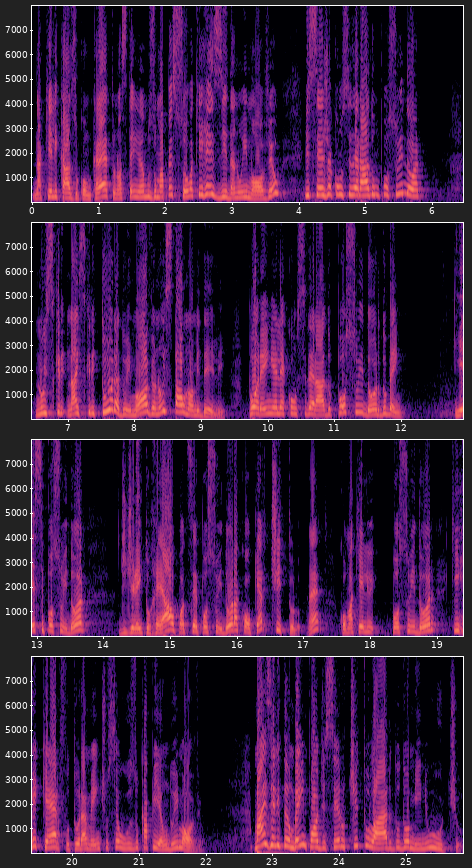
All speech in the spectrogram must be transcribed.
naquele caso concreto, nós tenhamos uma pessoa que resida no imóvel e seja considerado um possuidor. No, na escritura do imóvel não está o nome dele, porém ele é considerado possuidor do bem. E esse possuidor de direito real pode ser possuidor a qualquer título, né? Como aquele possuidor que requer futuramente o seu uso capião do imóvel. Mas ele também pode ser o titular do domínio útil.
